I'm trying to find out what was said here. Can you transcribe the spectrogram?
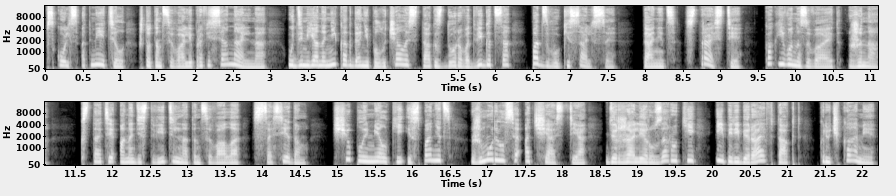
Вскользь отметил, что танцевали профессионально. У Демьяна никогда не получалось так здорово двигаться под звуки сальсы. Танец страсти, как его называет жена. Кстати, она действительно танцевала с соседом. Щуплый мелкий испанец жмурился от счастья, держа Леру за руки и перебирая в такт крючками,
